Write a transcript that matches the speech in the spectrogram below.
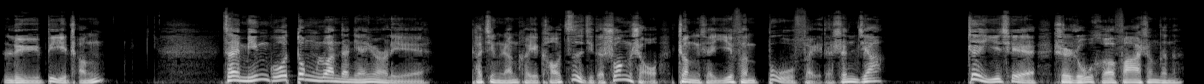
吕碧城。在民国动乱的年月里，她竟然可以靠自己的双手挣下一份不菲的身家。这一切是如何发生的呢？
